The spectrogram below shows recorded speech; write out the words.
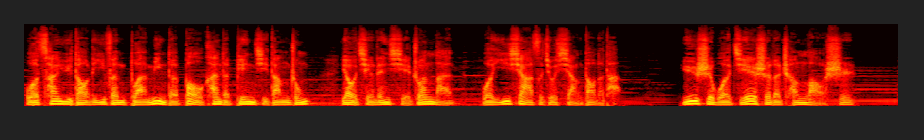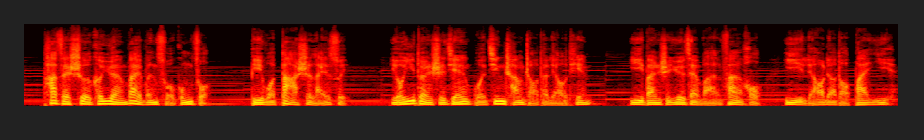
我参与到了一份短命的报刊的编辑当中，要请人写专栏，我一下子就想到了他，于是我结识了程老师。他在社科院外文所工作，比我大十来岁。有一段时间，我经常找他聊天，一般是约在晚饭后，一聊聊到半夜。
